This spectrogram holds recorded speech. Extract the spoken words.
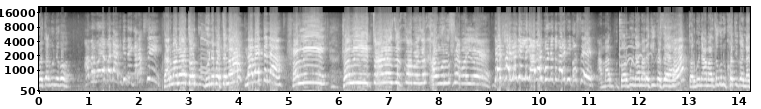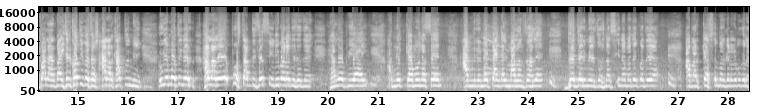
ওই তার বুনে কো। আমার মনে করে আমি কি দেখা রাখছি? তার মানে তোর বুনে পাইতে না? না পাইতে না। শালি শালি তারে যে কবে যে খামুর সাবাইয়ে কে খাইবা গেলে আমার বোনে তোমারে কি করছে? আমার তোর বুন আমারে কি করছে? হ্যাঁ? তোর বুন আমার তো কোনো ক্ষতি করে নাই। পালার ক্ষতি করছে শালার খাতুনি। ওই যে মতিনের হালারে প্রস্তাব দিছে সিঁড়ি বাড়া দিছে যে হ্যালো বিআই আপনি কেমন আছেন? আপনার এনে টাঙ্গাইল মালঞ্চ হলে বেদের মেয়ে জোসনা সিনেমা দেখব যে আবার ক্যাপসুল মার্কেটের বগলে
